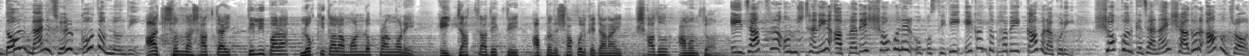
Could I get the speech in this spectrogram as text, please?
দল ম্যানেজার গৌতম নন্দী। আজ সন্ধ্যা সাতটায় তিলিপাড়া লক্ষ্মীতলা মণ্ডপ প্রাঙ্গণে এই যাত্রা দেখতে আপনাদের সকলকে জানাই সাদর আমন্ত্রণ। এই যাত্রা অনুষ্ঠানে আপনাদের সকলের উপস্থিতি একান্তভাবে কামনা করি। সকলকে জানাই সাদর আমন্ত্রণ।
